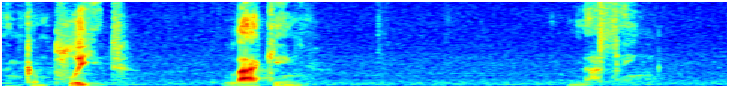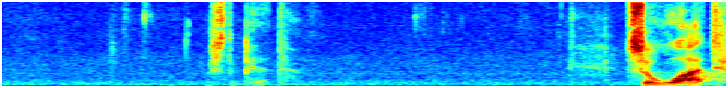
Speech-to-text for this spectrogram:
and complete, lacking nothing. Where's the pit? So, what?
